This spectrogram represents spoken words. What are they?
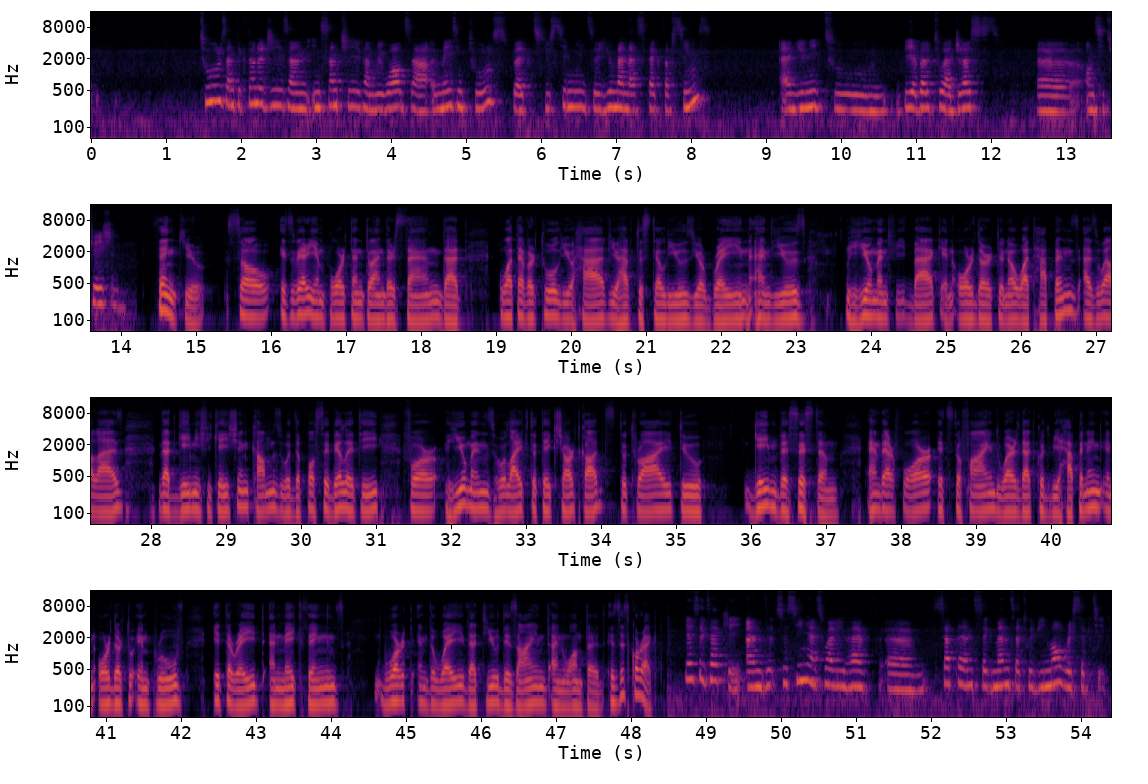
tools and technologies and incentive and rewards are amazing tools, but you still need the human aspect of things, and you need to be able to adjust uh, on situation. Thank you. So it's very important to understand that whatever tool you have, you have to still use your brain and use human feedback in order to know what happens, as well as that gamification comes with the possibility for humans who like to take shortcuts to try to game the system. And therefore, it's to find where that could be happening in order to improve, iterate, and make things work in the way that you designed and wanted. Is this correct? Yes, exactly. And the thing as well, you have um, certain segments that will be more receptive.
